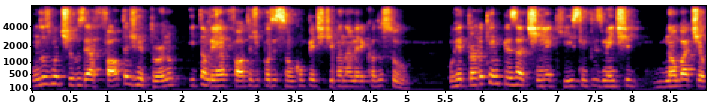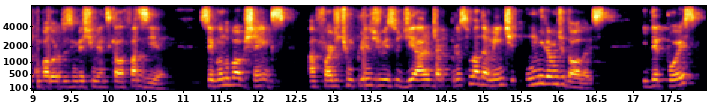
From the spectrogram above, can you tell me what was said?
um dos motivos é a falta de retorno e também a falta de posição competitiva na América do Sul. O retorno que a empresa tinha aqui simplesmente não batia com o valor dos investimentos que ela fazia. Segundo Bob Shanks, a Ford tinha um prejuízo diário de aproximadamente um milhão de dólares. E depois,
